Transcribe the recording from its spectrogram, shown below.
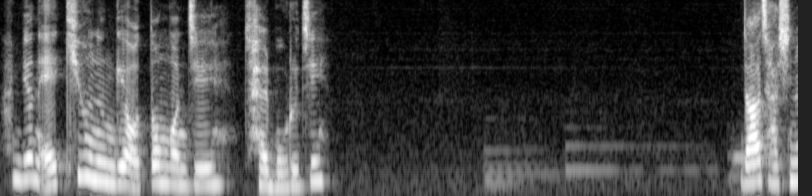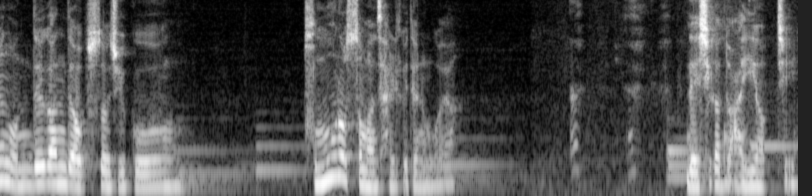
한편 애 키우는 게 어떤 건지 잘 모르지? 나 자신은 온데간데 없어지고 부모로서만 살게 되는 거야. 내 시간도 아예 없지.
